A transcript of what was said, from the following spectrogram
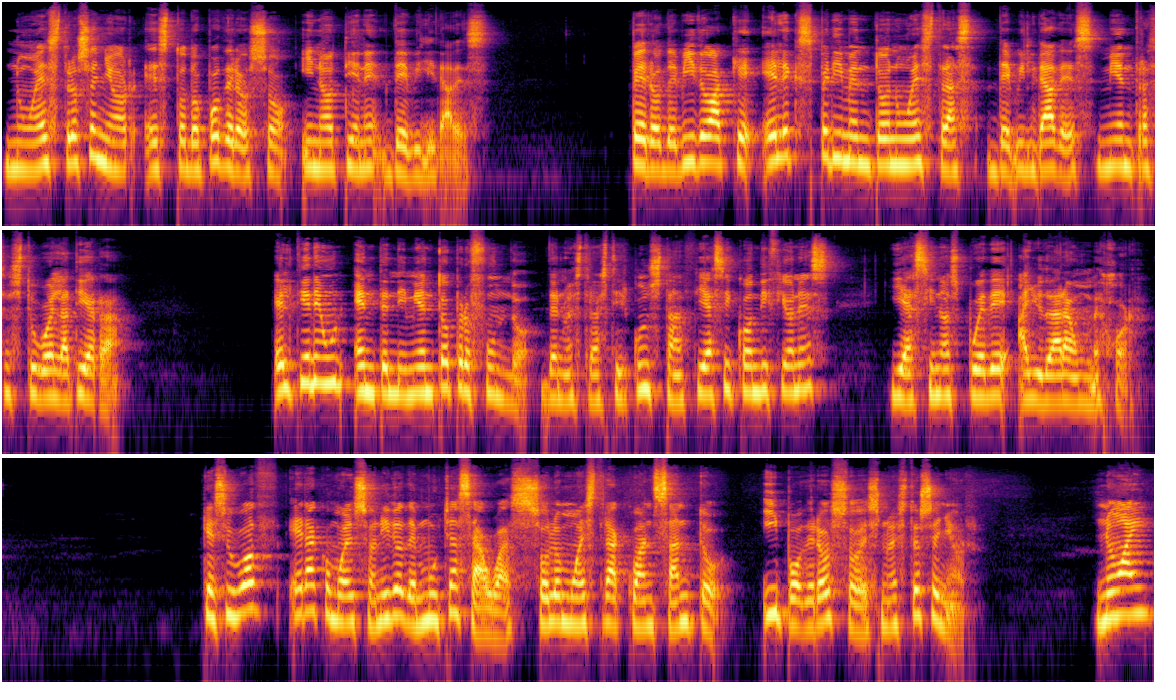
Nuestro Señor es todopoderoso y no tiene debilidades. Pero debido a que Él experimentó nuestras debilidades mientras estuvo en la tierra, Él tiene un entendimiento profundo de nuestras circunstancias y condiciones y así nos puede ayudar aún mejor. Que su voz era como el sonido de muchas aguas solo muestra cuán santo y poderoso es nuestro Señor. No hay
